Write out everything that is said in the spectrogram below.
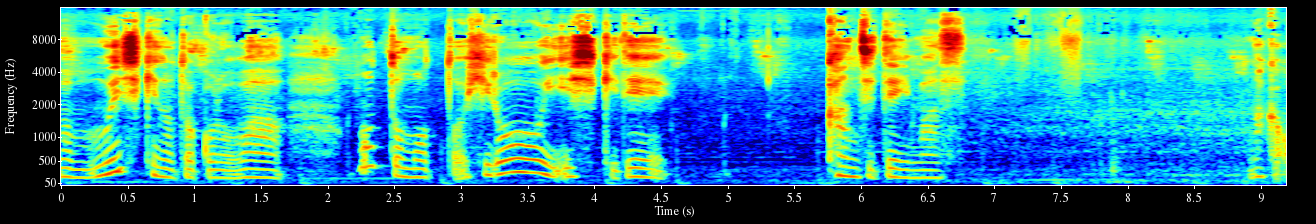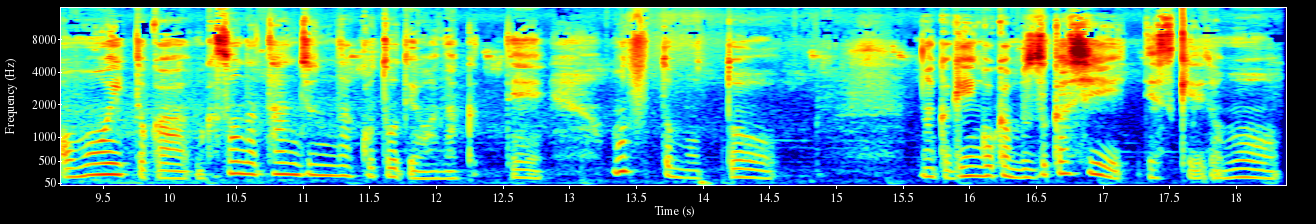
まあ、無意識のところはもっともっと広い意識で感じています。なんか重いとかなんかそんな単純なことではなくてもっともっとなんか言語化難しいですけれども、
